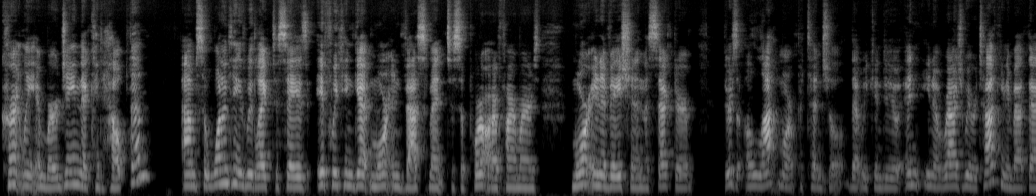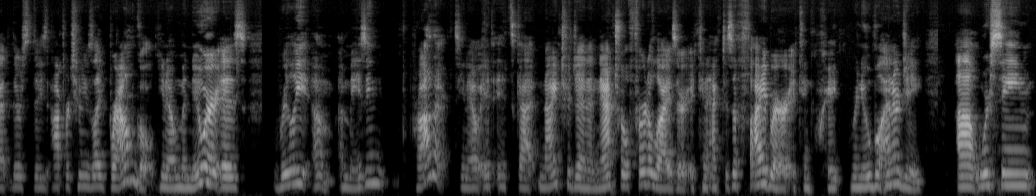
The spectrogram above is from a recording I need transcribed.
currently emerging that could help them. Um, so, one of the things we'd like to say is if we can get more investment to support our farmers, more innovation in the sector, there's a lot more potential that we can do. And, you know, Raj, we were talking about that. There's these opportunities like brown gold. You know, manure is really um, amazing product. You know, it, it's got nitrogen and natural fertilizer. It can act as a fiber. It can create renewable energy. Uh, we're seeing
